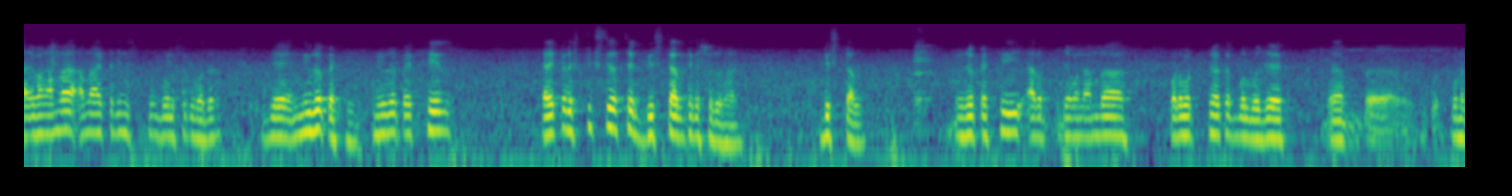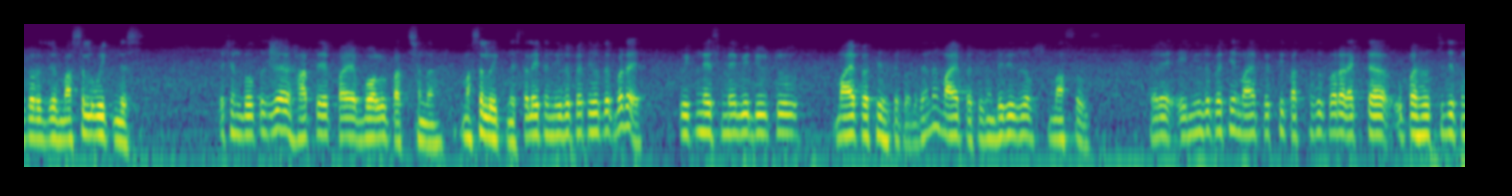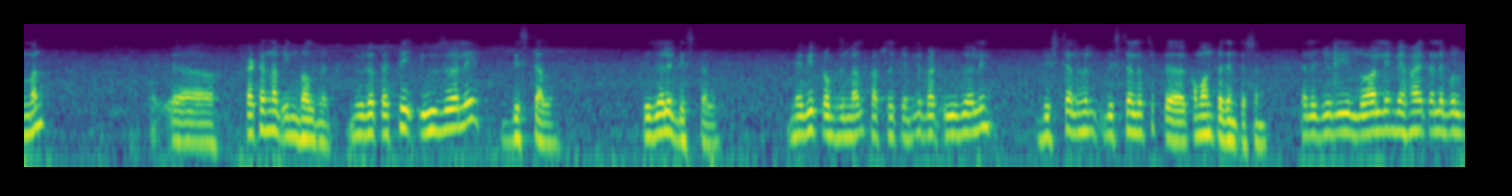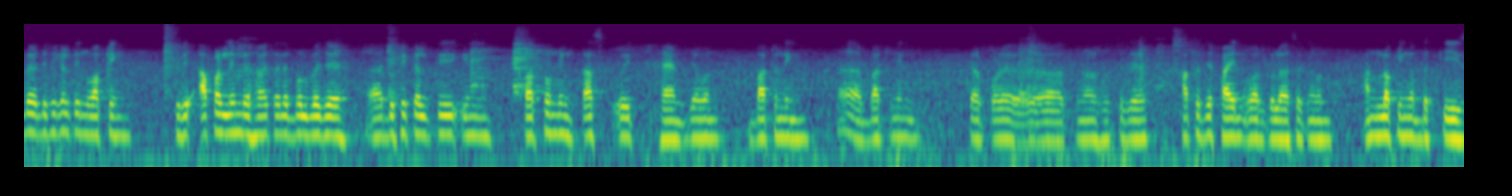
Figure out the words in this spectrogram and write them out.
এবং আমরা আমরা একটা জিনিস বলেছি তোমাদের, যে নিউরোপ্যাথি নিউরোপ্যাথির ক্যারেক্টারিস্টিক্সই হচ্ছে ডিস্টাল থেকে শুরু হয়। ডিস্টাল নিউরোপ্যাথি আর যেমন আমরা পরবর্তীতে হয়তো বলব যে মনে করো যে মাসেল উইকনেস পেশেন্ট বলতে যে হাতে পায়ে বল পাচ্ছে না মাসেল উইকনেস তাহলে এটা নিউরোপ্যাথি হতে পারে। Weakness maybe due to myopathy হতে পারে, তাই না? মায়োপ্যাথি মানে ডিজিজ অফ মাসেলস তাহলে এই নিউরোপ্যাথি মায়োপ্যাথি পার্থক্য করার একটা উপায় হচ্ছে যে তোমার pattern of involvement neuropathy usually distal usually distal maybe proximal subsequently but usually distal হল ডিস্টাল হচ্ছে কমন প্রেজেন্টেশন তাহলে যদি লোয়ার লিম্বে হয়, তাহলে বলবে ডিফিকাল্টি ইন ওয়াকিং যদি আপার লিম্বে হয়, তাহলে বলবে যে difficulty in performing task with hand যেমন বাটনিং হ্যাঁ বাটনিং তারপরে তোমার হচ্ছে যে হাতের যে ফাইন ওয়ার্কগুলো আছে, যেমন আনলকিং অফ দ্য কিজ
